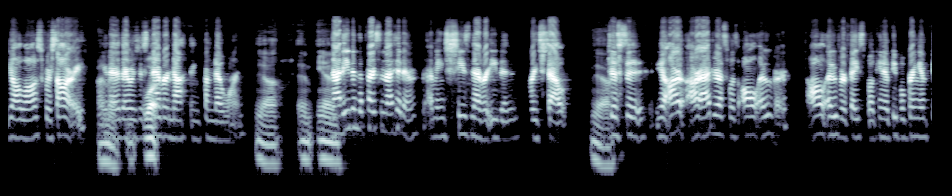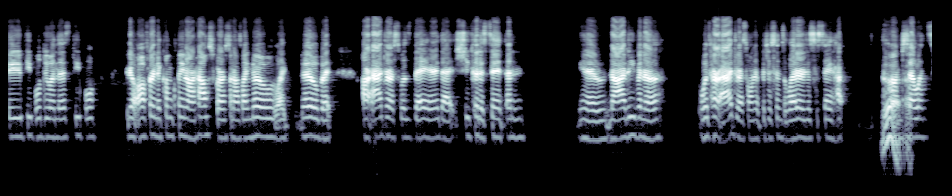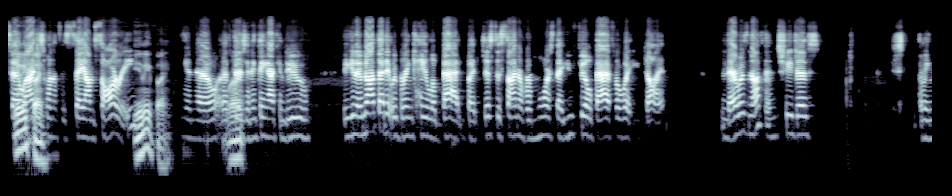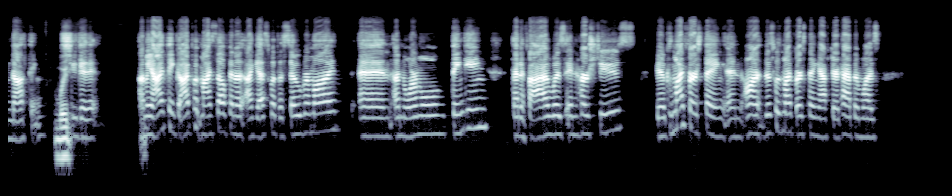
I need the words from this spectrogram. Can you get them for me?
y'all lost. We're sorry. I You know. know, there was just Well- never nothing from no one. Yeah, and and Not even the person that hit him. I mean, she's never even reached out yeah, just to you know our our address was all over all over facebook you know people bringing food people doing this people you know offering to come clean our house for us and i was like no like no but our address was there that she could have sent and you know not even a with her address on it but just sent a letter just to say yeah. i'm so and so i just wanted to say i'm sorry anything. you know if Right. there's anything i can do you know not that it would bring caleb back but just a sign of remorse that you feel bad for what you've done. And there was nothing. She just i mean nothing. Would- she didn't i mean i think i put myself in a i guess with a sober mind and a normal thinking that if i was in her shoes you know because my first thing and on this was my first thing after it happened was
